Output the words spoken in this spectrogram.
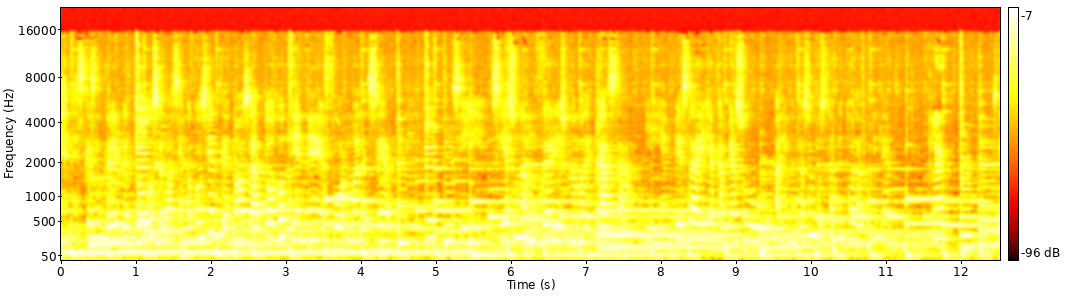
es que es increíble, todo se va haciendo consciente, ¿no? O sea, todo tiene forma de ser. Si, si es una mujer y es una ama de casa y empieza ella a cambiar su alimentación, pues cambia toda la familia. Claro. ¿sí?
